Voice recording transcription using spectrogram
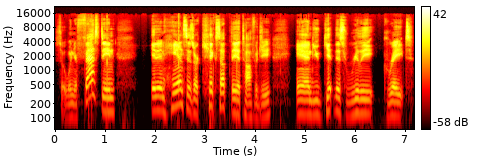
So when you're fasting, it enhances or kicks up the autophagy, and you get this really great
